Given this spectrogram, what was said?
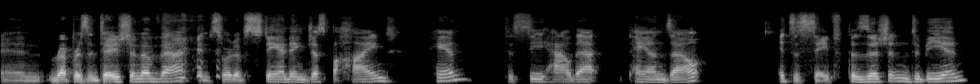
and representation of that and sort of standing just behind him to see how that pans out. It's a safe position to be in.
